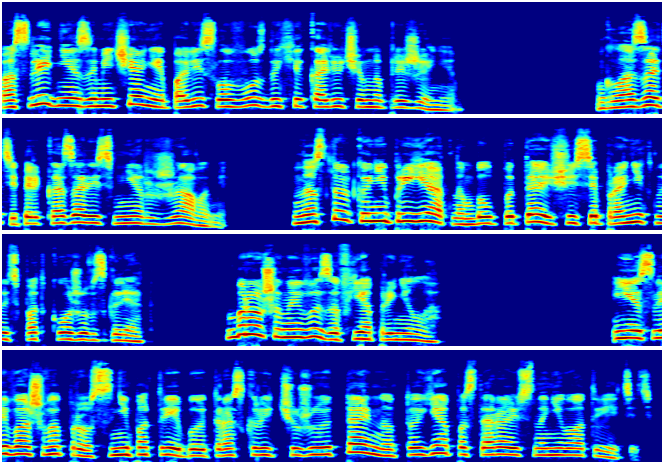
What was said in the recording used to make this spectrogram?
Последнее замечание повисло в воздухе колючим напряжением. Глаза теперь казались мне ржавыми. Настолько неприятным был пытающийся проникнуть под кожу взгляд. Брошенный вызов я приняла. Если ваш вопрос не потребует раскрыть чужую тайну, то я постараюсь на него ответить.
